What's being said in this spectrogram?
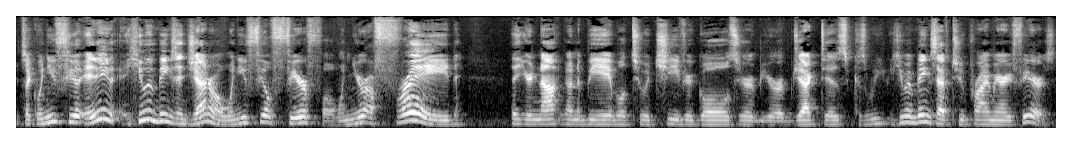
it's like when you feel any human beings in general, when you feel fearful, when you're afraid that you're not going to be able to achieve your goals or your objectives, because we human beings have two primary fears:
